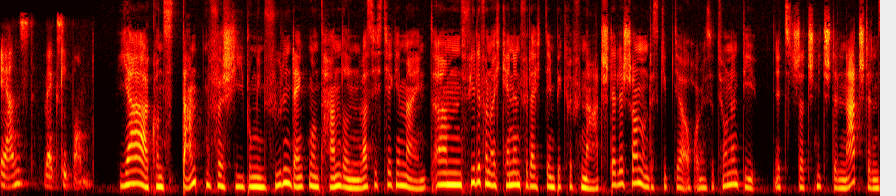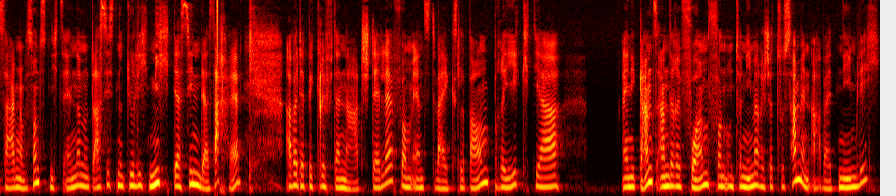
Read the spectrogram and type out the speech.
Ernst Wechselbaum. Ja, Konstantenverschiebung im Fühlen, Denken und Handeln. Was ist hier gemeint? Ähm, viele von euch kennen vielleicht den Begriff Nahtstelle schon und es gibt ja auch Organisationen, die jetzt statt Schnittstellen Nahtstellen sagen, aber sonst nichts ändern und das ist natürlich nicht der Sinn der Sache. Aber der Begriff der Nahtstelle vom Ernst Weichselbaum prägt ja eine ganz andere Form von unternehmerischer Zusammenarbeit, nämlich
